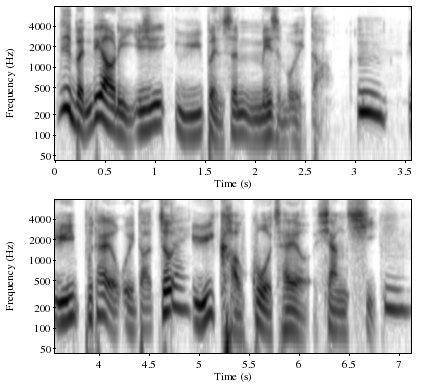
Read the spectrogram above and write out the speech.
日本料理，尤其鱼本身没什么味道，嗯，鱼不太有味道，只有鱼烤过才有香气，嗯。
